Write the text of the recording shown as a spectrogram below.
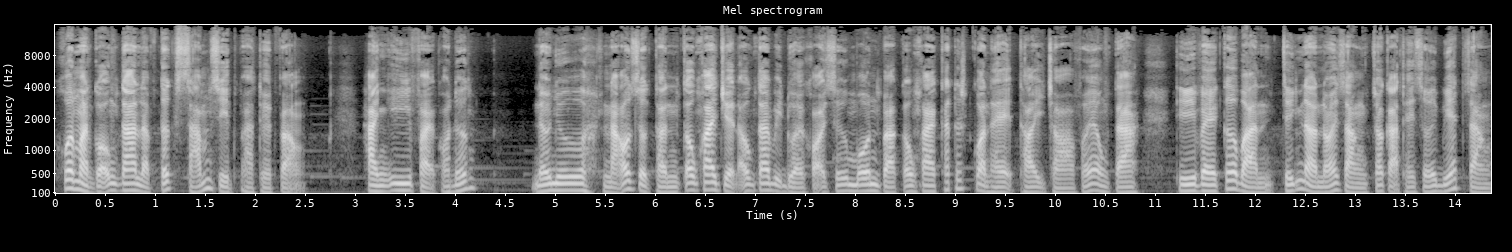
khuôn mặt của ông ta lập tức xám xịt và tuyệt vọng. Hành y phải có đức. Nếu như não dược thần công khai chuyện ông ta bị đuổi khỏi sư môn và công khai cắt đứt quan hệ thầy trò với ông ta, thì về cơ bản chính là nói rằng cho cả thế giới biết rằng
